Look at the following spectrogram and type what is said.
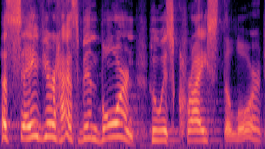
A Savior has been born who is Christ the Lord.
